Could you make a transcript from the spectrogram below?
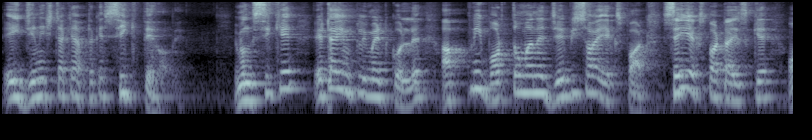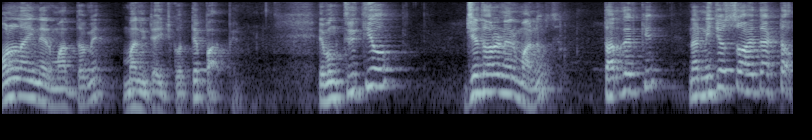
এই জিনিসটাকে আপনাকে শিখতে হবে। এবং শিখে এটা ইমপ্লিমেন্ট করলে আপনি বর্তমানে যে বিষয়ে এক্সপার্ট সেই এক্সপার্টাইজকে অনলাইনের মাধ্যমে মানিটাইজ করতে পারবেন। এবং তৃতীয়, যে ধরনের মানুষ, তাদেরকে না, নিজস্ব হয়তো একটা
